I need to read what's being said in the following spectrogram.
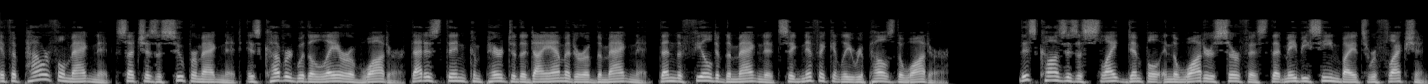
If a powerful magnet such as a supermagnet is covered with a layer of water that is thin compared to the diameter of the magnet then the field of the magnet significantly repels the water. This causes a slight dimple in the water's surface that may be seen by its reflection.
